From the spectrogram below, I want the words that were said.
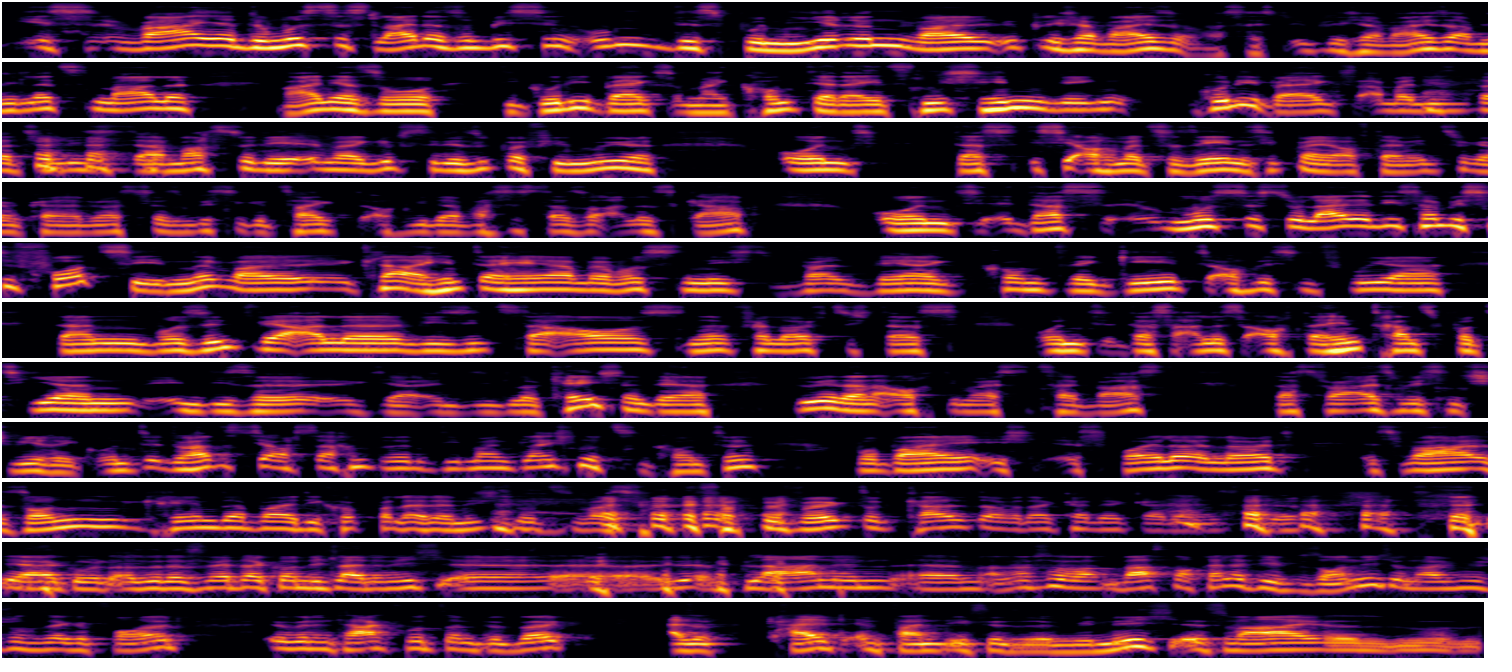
Es war ja, du musstest leider so ein bisschen umdisponieren, weil üblicherweise, was heißt üblicherweise, aber die letzten Male waren ja so die Goodie Bags und man kommt ja da jetzt nicht hin wegen Goodie Bags, aber die sind natürlich, da machst du dir immer, gibst du dir super viel Mühe und das ist ja auch immer zu sehen, das sieht man ja auf deinem Instagram-Kanal. Du hast ja so ein bisschen gezeigt, auch wieder, was es da so alles gab. Und das musstest du leider diesmal ein bisschen vorziehen, ne? weil klar, hinterher, wir wussten nicht, wer kommt, wer geht, auch ein bisschen früher. Dann, wo sind wir alle? Wie sieht's da aus? Ne? Verläuft sich das? Und das alles auch dahin transportieren in diese, ja, in die Location, in der du ja dann auch die meiste Zeit warst das war alles ein bisschen schwierig. Und du hattest ja auch Sachen drin, die man gleich nutzen konnte. Wobei, ich, Spoiler Alert, es war Sonnencreme dabei, die konnte man leider nicht nutzen, weil es einfach bewölkt und kalt, aber da kann ja keiner was für. ja, gut, also das Wetter konnte ich leider nicht äh planen. Ähm, am Anfang war es noch relativ sonnig und da habe ich mich schon sehr gefreut. Über den Tag wurde es dann bewölkt. Also kalt empfand ich es jetzt irgendwie nicht. Es war äh,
